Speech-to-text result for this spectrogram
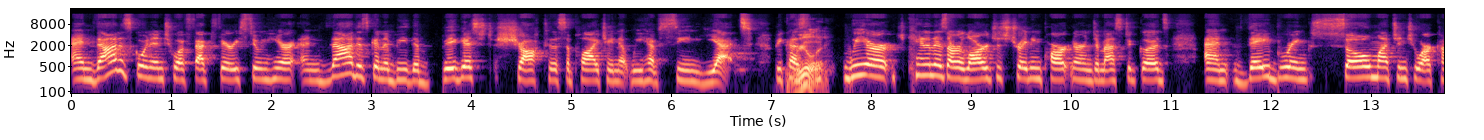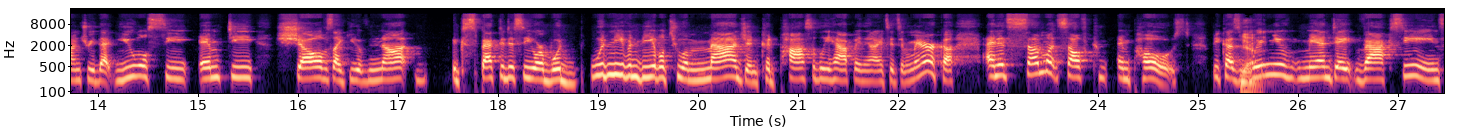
And that is going into effect very soon here. And that is going to be the biggest shock to the supply chain that we have seen yet. Because really? we are, Canada is our largest trading partner in domestic goods. And they bring so much into our country that you will see empty shelves like you have not expected to see or would wouldn't even be able to imagine could possibly happen in the United States of America and it's somewhat self-imposed because yeah. when you mandate vaccines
